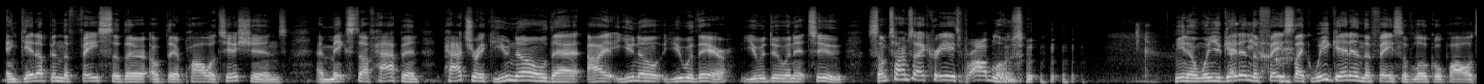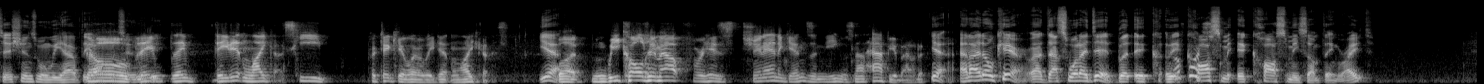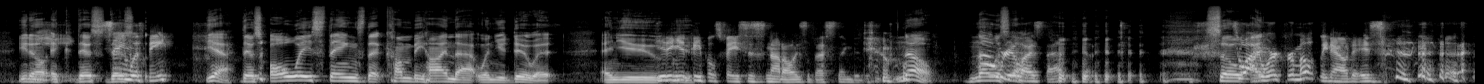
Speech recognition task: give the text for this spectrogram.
and get up in the face of their of their politicians and make stuff happen. Patrick, you know that I you know you were there. You were doing it too. Sometimes that creates problems. you know, when you get in the face like we get in the face of local politicians when we have the no, opportunity. they they they didn't like us. He particularly didn't like us. Yeah. But we called him out for his shenanigans, and he was not happy about it. Yeah, and I don't care. Uh, that's what I did, but it it Of course. cost me it cost me something, right? You know, it, there's Same there's, with me. Yeah, there's always things that come behind that when you do it, and you Getting you, in people's faces is not always the best thing to do. No, no, I it's realize not. that. So That's why I, I, work remotely nowadays.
